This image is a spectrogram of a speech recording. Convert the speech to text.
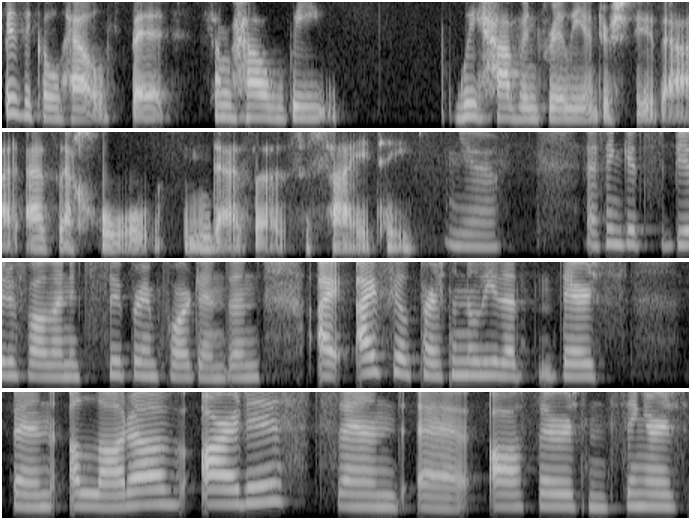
physical health, but somehow we we haven't really understood that as a whole and as a society. Yeah. I think it's beautiful and it's super important. And I, I feel personally that there's been a lot of artists and uh, authors and singers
